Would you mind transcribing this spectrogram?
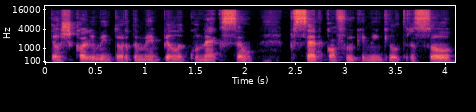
Então escolhe o mentor também pela conexão. Percebe qual foi o caminho que ele traçou,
